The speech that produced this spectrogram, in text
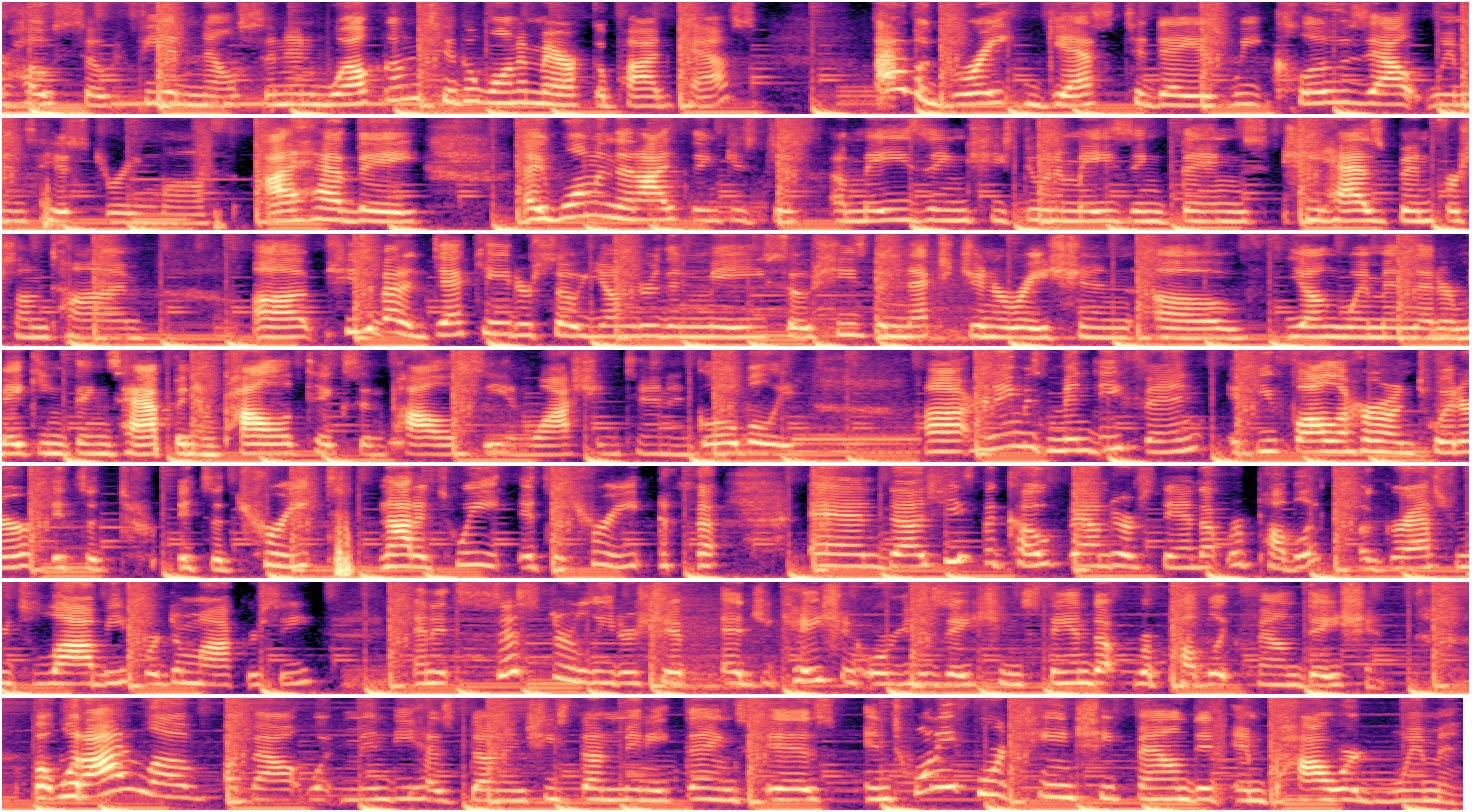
your host, Sophia Nelson, and welcome to the One America podcast. I have a great guest today as we close out Women's History Month. I have a a woman that I think is just amazing. She's doing amazing things. She has been for some time. Uh, she's about a decade or so younger than me, so she's the next generation of young women that are making things happen in politics and policy in Washington and globally. Uh, her name is Mindy Finn. If you follow her on Twitter, it's a tr- it's a treat, not a tweet, it's a treat. and uh, she's the co-founder of Stand Up Republic, a grassroots lobby for democracy, and its sister leadership education organization, Stand Up Republic Foundation. But what I love about what Mindy has done, and she's done many things, is in 2014 she founded Empowered Women.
